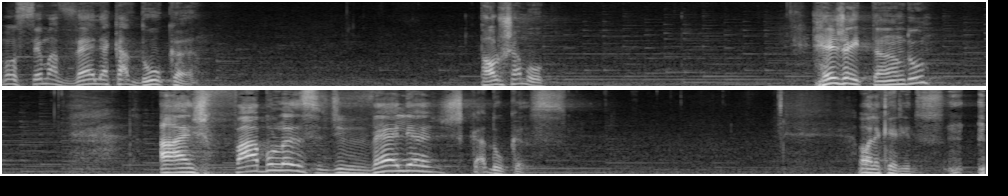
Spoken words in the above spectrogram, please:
Você é uma velha caduca. Paulo chamou. Rejeitando as fábulas de velhas caducas. Olha, queridos,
